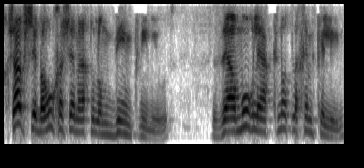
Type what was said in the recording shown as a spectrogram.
עכשיו שברוך השם אנחנו לומדים פנימיות, זה אמור להקנות לכם כלים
